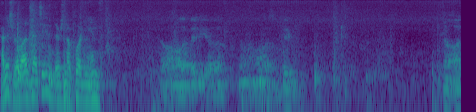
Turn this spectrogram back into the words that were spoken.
I just realized that too, there's no plug-ins. I don't know, that may be, uh, oh, that's a big. No, uh,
